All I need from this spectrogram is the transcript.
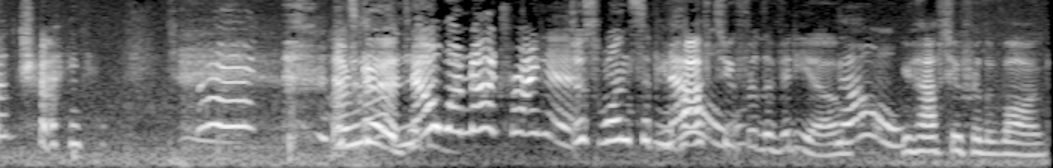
not trying it. It's I'm good. Not, no, I'm not trying it. Just one sip. You have to for the video. no. You have to for the vlog.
